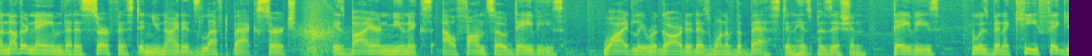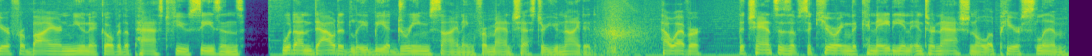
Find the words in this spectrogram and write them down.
Another name that has surfaced in United's left-back search is Bayern Munich's Alphonso Davies, widely regarded as one of the best in his position. Davies, who has been a key figure for Bayern Munich over the past few seasons, would undoubtedly be a dream signing for Manchester United. However, the chances of securing the Canadian international appear slim.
